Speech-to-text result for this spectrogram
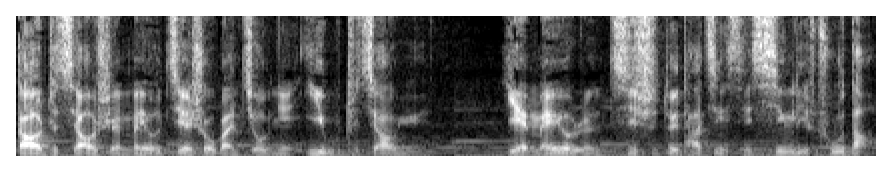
导致小沈没有接受完九年义务制教育，也没有人及时对他进行心理疏导，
